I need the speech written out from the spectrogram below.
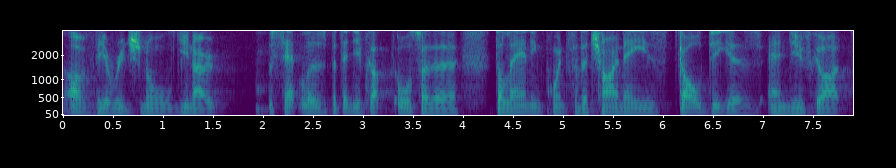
of the original, you know, settlers, but then you've got also the the landing point for the Chinese gold diggers, and you've got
